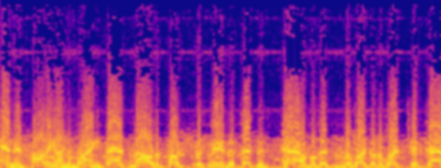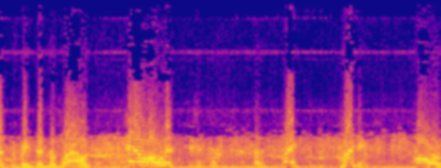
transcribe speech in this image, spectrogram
and it's falling on the mooring mast, and all the folks between it. This is terrible. This is the one of the worst catastrophes in the world. Oh, it's, it's, it's, it's like twenty oh,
